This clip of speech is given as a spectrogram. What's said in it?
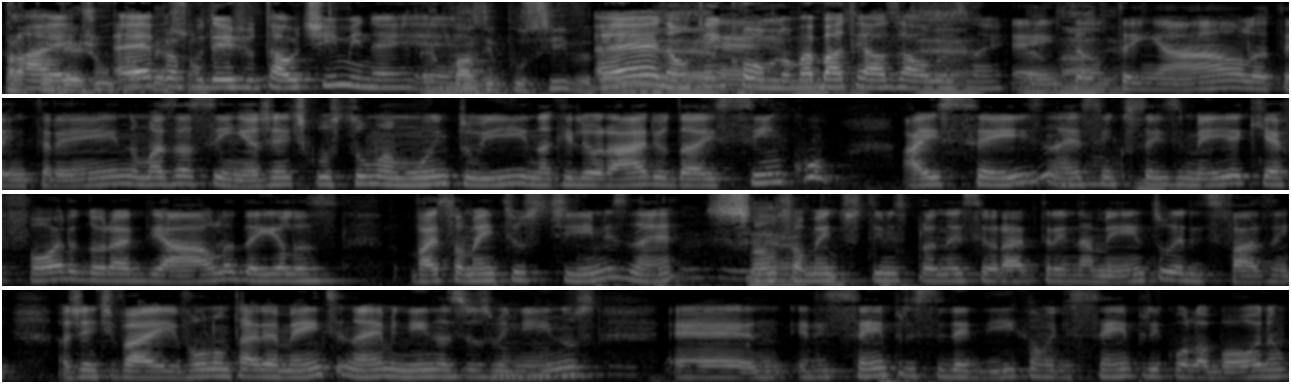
Pra aí- poder juntar É, para poder juntar o time, né? É quase impossível. daí, É, né? não tem como, não vai bater as aulas, né? É, Verdade. então tem aula, tem treino, mas assim, a gente costuma muito ir naquele horário das 5 às 6, né? 5, 6 e meia, que é fora do horário de aula, daí elas vai somente os times, né? Não Certo. somente os times para nesse horário de treinamento, eles fazem, a gente vai voluntariamente, né, meninas e Uhum. os meninos, é, eles sempre se dedicam, eles sempre colaboram.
